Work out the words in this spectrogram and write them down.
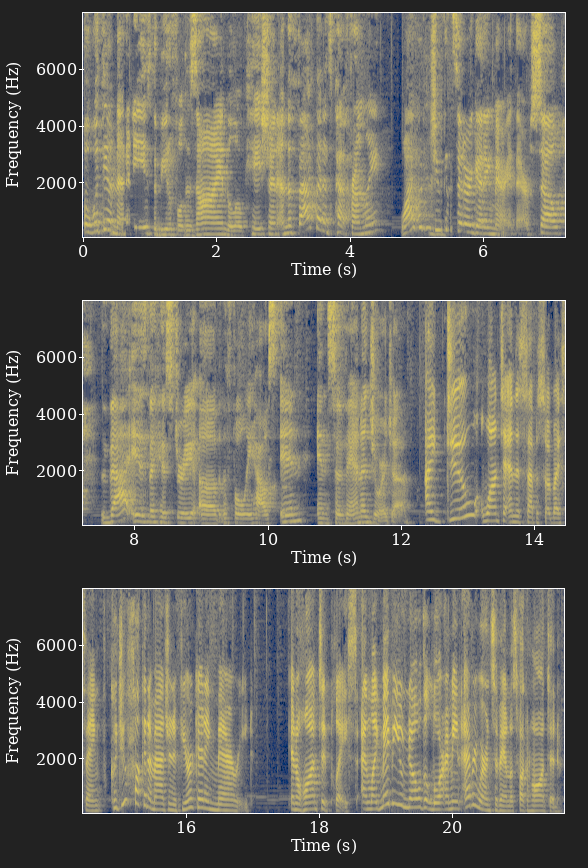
but with the amenities, the beautiful design, the location, and the fact that it's pet friendly, why wouldn't you consider getting married there? So that is the history of the Foley House Inn in Savannah, Georgia. I do want to end this episode by saying, could you fucking imagine if you're getting married in a haunted place and like maybe you know the lore? I mean, everywhere in Savannah is fucking haunted,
